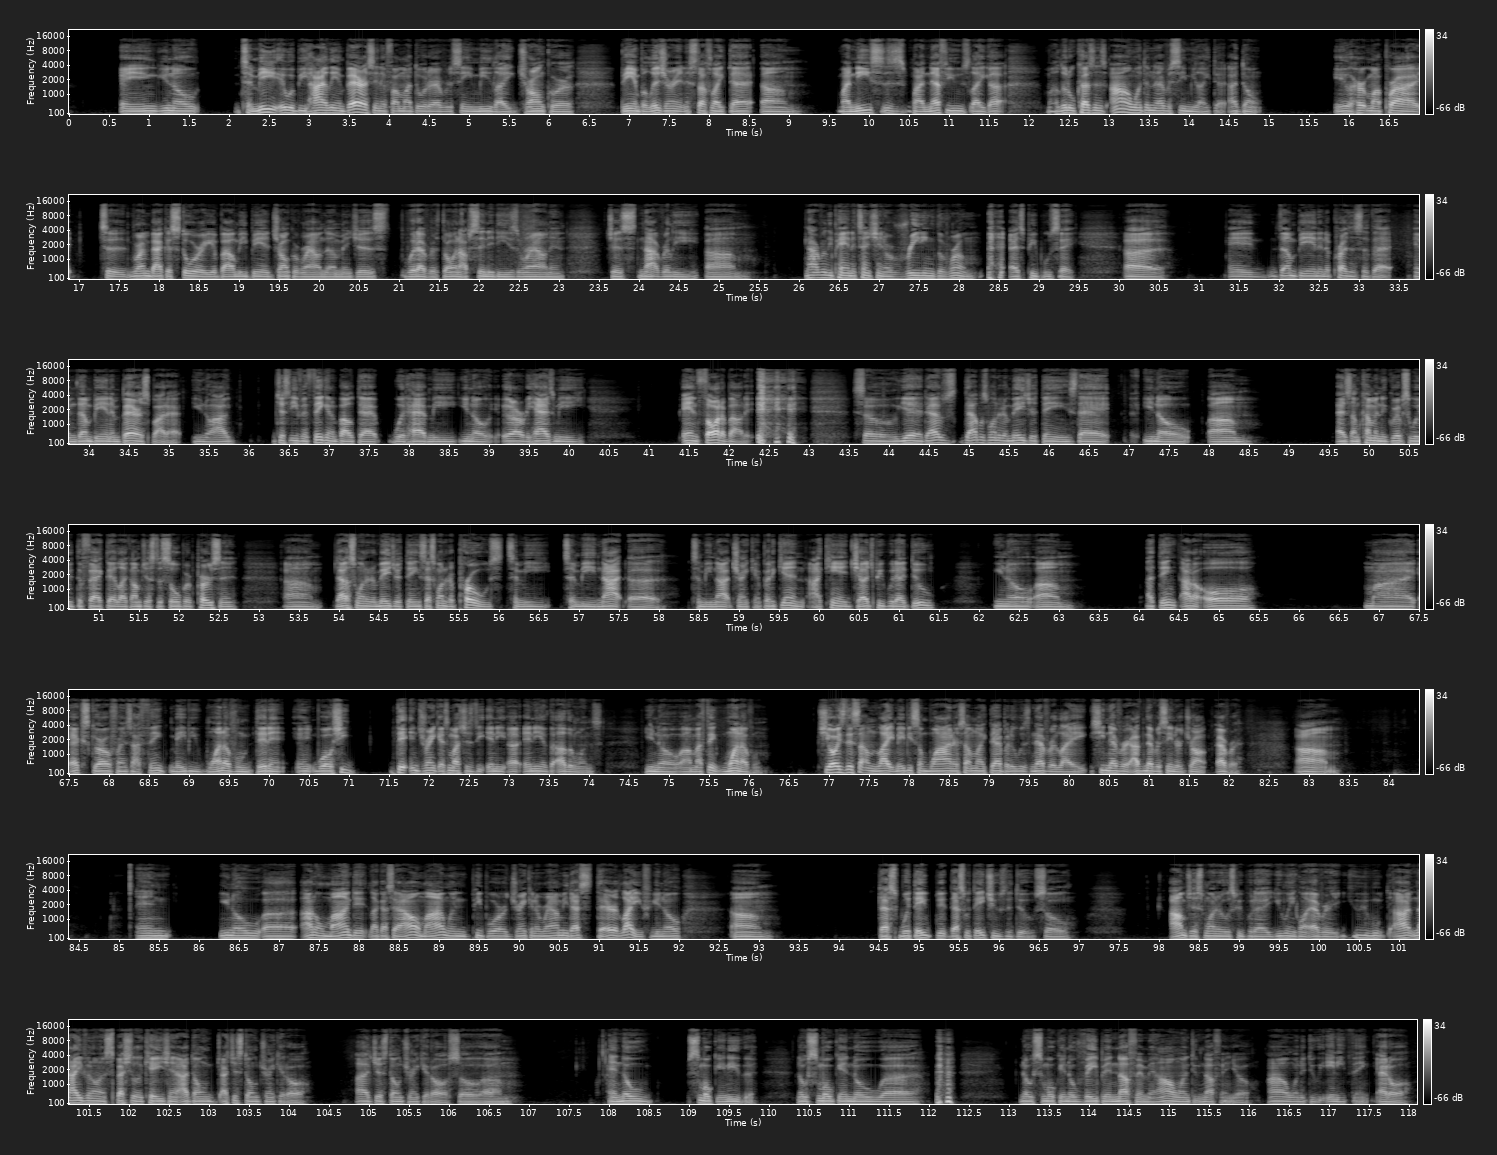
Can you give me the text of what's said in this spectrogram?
And, you know, to me, it would be highly embarrassing if my daughter ever seen me like drunk or being belligerent and stuff like that. Um, my nieces, my nephews, like uh, my little cousins, I don't want them to ever see me like that. I don't. It'll hurt my pride to run back a story about me being drunk around them and just whatever, throwing obscenities around and just not really um, not really paying attention or reading the room, as people say. Uh, and them being in the presence of that and them being embarrassed by that. You know, I just even thinking about that would have me, you know, it already has me and thought about it. so yeah, that was that was one of the major things that, you know, um as I'm coming to grips with the fact that like I'm just a sober person, um, that's one of the major things. That's one of the pros to me to me not uh to me not drinking. But again, I can't judge people that do. You know, um I think out of all my ex girlfriends, I think maybe one of them didn't. Well, she didn't drink as much as the any uh, any of the other ones. You know, um, I think one of them. She always did something light, maybe some wine or something like that, but it was never like she never. I've never seen her drunk ever. Um, and you know, uh, I don't mind it. Like I said, I don't mind when people are drinking around me. That's their life, you know. Um, that's what they that's what they choose to do. So I'm just one of those people that you ain't gonna ever you I, not even on a special occasion. I don't I just don't drink at all. I just don't drink at all. So, um, and no smoking either. No smoking, no, uh, no smoking, no vaping, nothing, man. I don't want to do nothing, yo. I don't want to do anything at all.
